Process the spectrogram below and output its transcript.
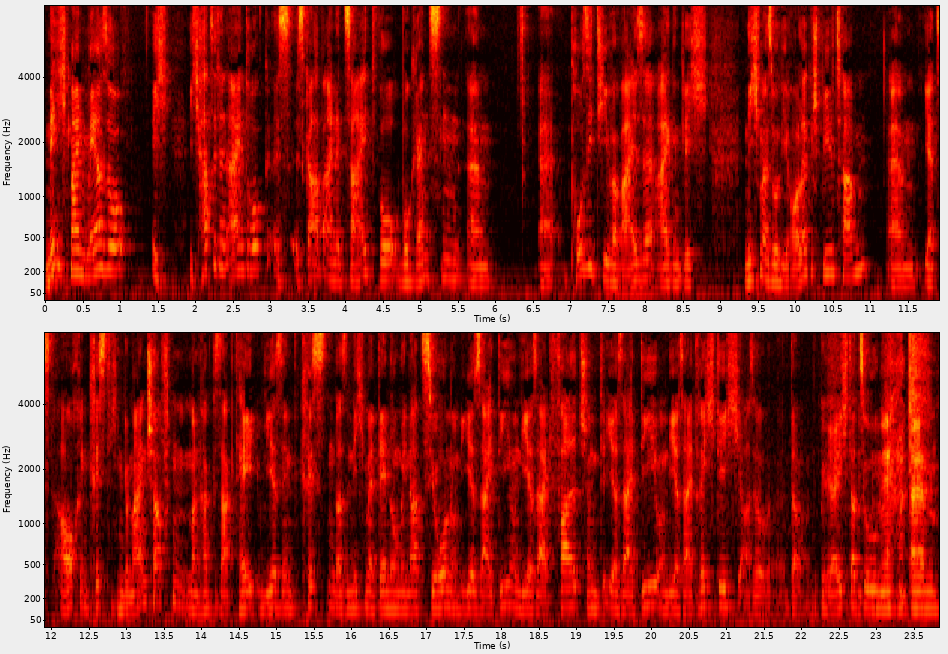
Nee, ich meine mehr so, ich, ich hatte den Eindruck, es, es gab eine Zeit, wo, wo Grenzen ähm, äh, positiverweise eigentlich nicht mehr so die Rolle gespielt haben ähm, jetzt auch in christlichen Gemeinschaften. Man hat gesagt, hey, wir sind Christen, das sind nicht mehr Denomination und ihr seid die und ihr seid falsch und ihr seid die und ihr seid richtig. Also da gehöre ich dazu ähm,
